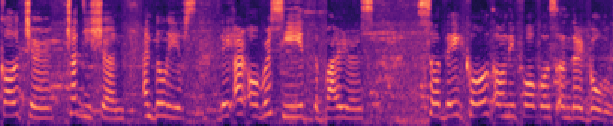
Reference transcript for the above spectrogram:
culture, tradition, and beliefs. They are oversee the barriers, so they could only focus on their goal.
